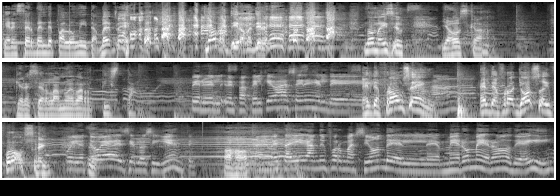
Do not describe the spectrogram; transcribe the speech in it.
¿quieres ser vende palomita? Ve- ve. no, mentira, mentira. no, me dicen, ya Oscar, ¿quieres ser la nueva artista? Pero el, el papel que vas a hacer es el de. El de Frozen. Ajá. El de Frozen. Yo soy Frozen. Pues yo te voy a decir lo siguiente. Ajá. A mí me está llegando información del eh, mero mero de ahí.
